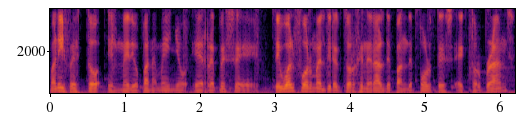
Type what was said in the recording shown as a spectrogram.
manifestó el medio panameño RPC. De igual forma, el director general de Pan Deportes, Héctor Brands,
